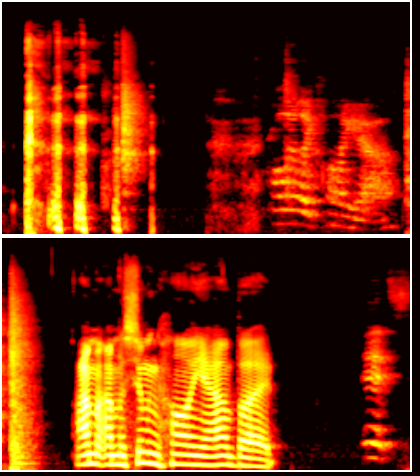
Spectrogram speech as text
Probably like, oh yeah. I'm I'm assuming huh yeah, but It's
